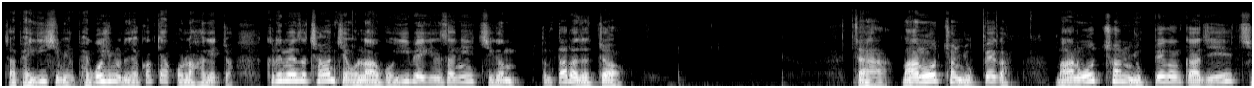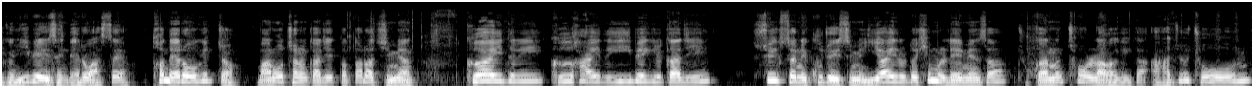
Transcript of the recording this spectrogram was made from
자 120일 150일도 이제 꺾여 올라가겠죠. 그러면서 천천히 올라오고 200일선이 지금 좀 떨어졌죠. 자 15,600원. 15,600원까지 지금 200일선이 내려왔어요. 더 내려오겠죠. 15,000원까지 또 떨어지면 그 아이들이 그 아이들 200일까지 수익선이 구조 있으면 이 아이들도 힘을 내면서 주가는 쳐 올라가기가 아주 좋은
